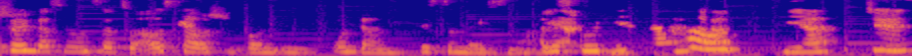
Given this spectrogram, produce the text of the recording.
schön, dass wir uns dazu austauschen konnten. Und dann bis zum nächsten Mal. Alles ja, Gute. Ja, Tschüss.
